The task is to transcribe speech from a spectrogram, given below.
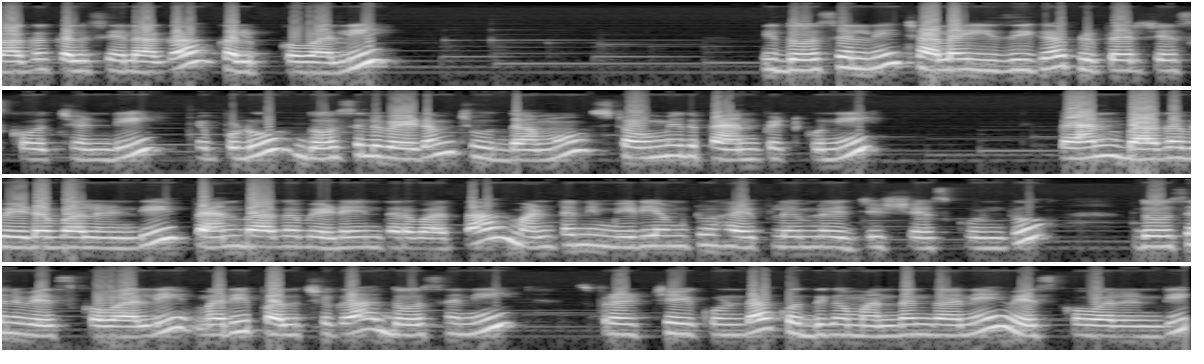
బాగా కలిసేలాగా కలుపుకోవాలి. ఈ దోశల్ని చాలా ఈజీగా ప్రిపేర్ చేసుకోవచ్చండి. ఇప్పుడు దోశలు వేయడం చూద్దాము. స్టవ్ మీద ప్యాన్ పెట్టుకుని ప్యాన్ బాగా వేడవ్వాలండి. ప్యాన్ బాగా వేడైన తర్వాత మంటని మీడియం టు హై ఫ్లేమ్లో అడ్జస్ట్ చేసుకుంటూ దోశని వేసుకోవాలి. మరీ పలుచగా దోశని స్ప్రెడ్ చేయకుండా కొద్దిగా మందంగానే వేసుకోవాలండి.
